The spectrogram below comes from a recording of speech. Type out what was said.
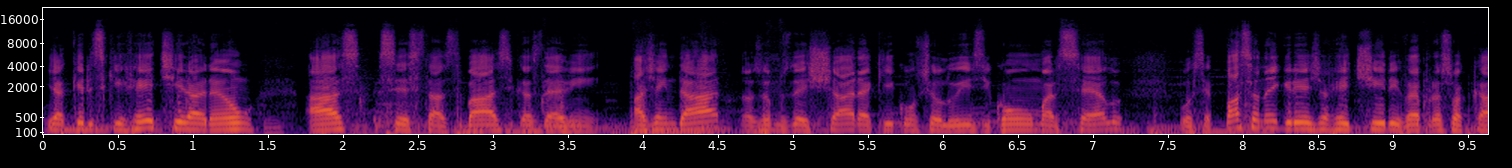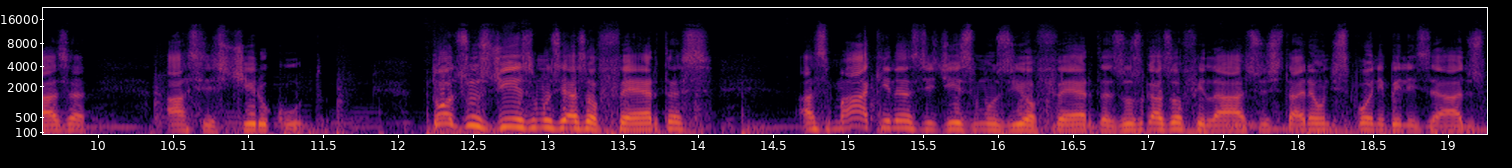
E aqueles que retirarão as cestas básicas devem agendar. Nós vamos deixar aqui com o seu Luiz e com o Marcelo. Você passa na igreja, retira e vai para sua casa assistir o culto. Todos os dízimos e as ofertas as máquinas de dízimos e ofertas, os gasofilácios estarão disponibilizados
